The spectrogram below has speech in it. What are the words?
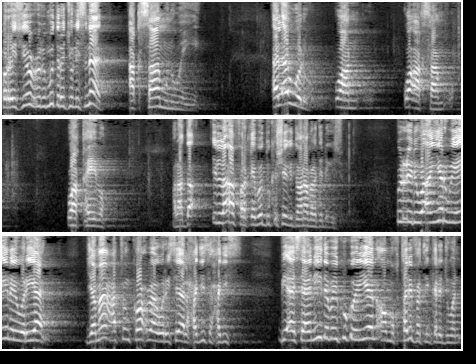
horeysiye wuxu uhi mudrajulisnaad aqsaamun weeye. Alwalu waa aqsaam waa qaybo. Bal hadda ilaa afar qaybood buu ka sheegi doonaa bal hadda dhegeyso wuxuu yidhi wa an yarwiya inay wariyaan. Jamaacatun koox baa warisay alxadiisa xadiis. Biasaniida bay ku wariyeen oo mukhtalifatin kala duwan.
